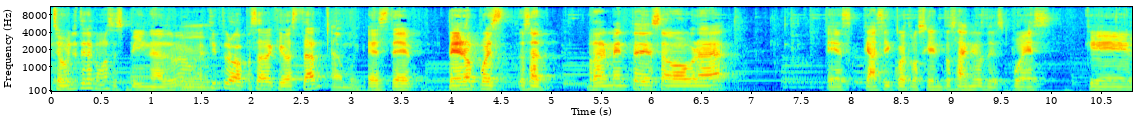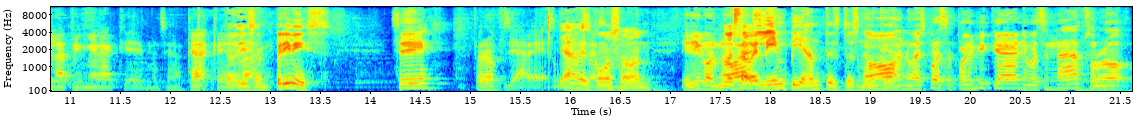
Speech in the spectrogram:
Según yo tiene como unas espinas. ¿no? Mm. Aquí te lo va a pasar, aquí va a estar. Ah, muy bien. Este, pero pues, o sea, realmente esa obra es casi 400 años después que la primera que menciono acá. Que Te dicen primis. Sí, pero pues ya ves. Ya ves es cómo ¿no? son. Y digo, no, No, estaba es, el Impi antes, entonces como No, que no es por hacer polémica, ni voy a hacer nada, solo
